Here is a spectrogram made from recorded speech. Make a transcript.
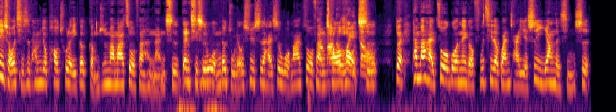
那时候其实他们就抛出了一个梗，就是妈妈做饭很难吃，但其实我们的主流叙事还是我妈做饭超好吃。对他们还做过那个夫妻的观察，也是一样的形式，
